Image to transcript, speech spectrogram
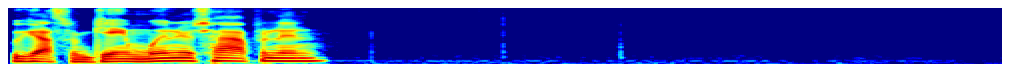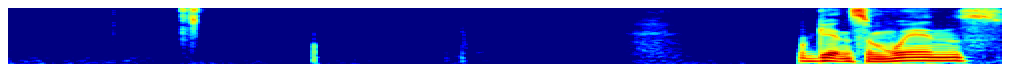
We got some game winners happening. We're getting some wins,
